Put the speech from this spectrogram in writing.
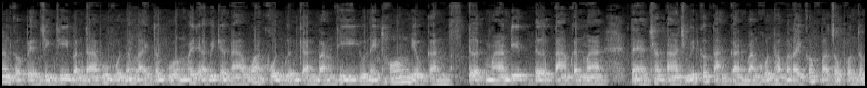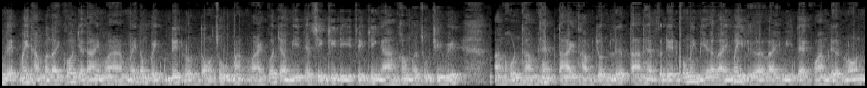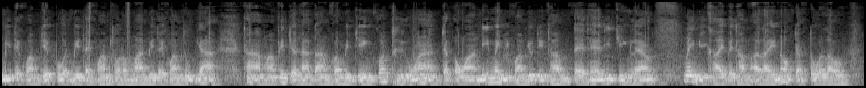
นั่นก็เป็นสิ่งที่บรรดาผู้คนทั้งหลายทั้งปวงไม่ได้พิจารณาว่าคนเหมือนกันบางทีอยู่ในท้องเดียวกัน เกิดมาเดินเดินตามกันมา แต่ชะตาชีวิตก็ต่างกัน บางคนทำอะไรก็ประสบผลสำเร็จไม่ทำอะไรก็จะได้มา ไม่ต้องไปดิ้นรนต่อสู้มากมาย ก็จะมีแต่สิ่งที่ดีสิ่งที่งามเข้ามาสู่ชีวิต บางคนทำแทบตายทำจนเลือดตาแทบกระเด็นก็ไม่มีอะไรไม่เหลืออะไร มีแต่ความเดือดร้อน มีแต่ความเจ็บปวด มีแต่ความทรมาน มีแต่ความทุกข์ยากถ้ามาพิจารณาตามความเป็นจริง ก็ถือว่าจักรวาลนี้ไม่มีความยุติธรรม แต่แท้ที่จริงแล้ว ไม่มีใครไปทำอะไรนอกจากตัวเรา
